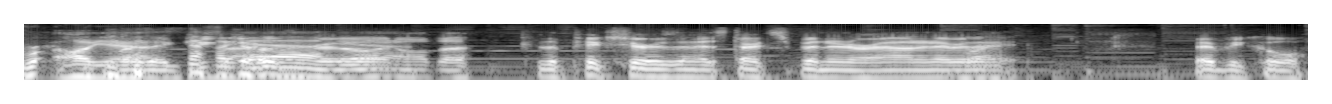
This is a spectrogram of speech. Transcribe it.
R- Oh where yeah, they go Yeah, through yeah. and all the the pictures and it starts spinning around and everything. right. That'd be cool.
